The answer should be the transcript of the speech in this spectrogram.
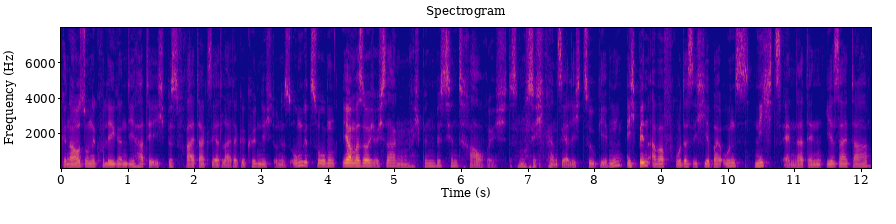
genau so eine Kollegin, die hatte ich bis Freitag. Sie hat leider gekündigt und ist umgezogen. Ja, und was soll ich euch sagen? Ich bin ein bisschen traurig. Das muss ich ganz ehrlich zugeben. Ich bin aber froh, dass sich hier bei uns nichts ändert, denn ihr seid da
